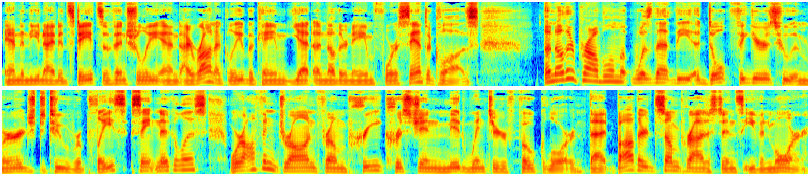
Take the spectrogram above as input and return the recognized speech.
and in the United States eventually and ironically became yet another name for Santa Claus. Another problem was that the adult figures who emerged to replace St. Nicholas were often drawn from pre Christian midwinter folklore that bothered some Protestants even more.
